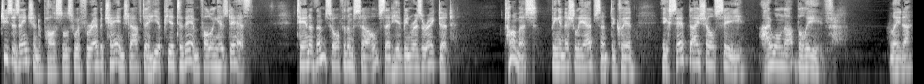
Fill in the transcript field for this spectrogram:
Jesus' ancient apostles were forever changed after he appeared to them following his death. Ten of them saw for themselves that he had been resurrected. Thomas, being initially absent, declared, Except I shall see, I will not believe. Later,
